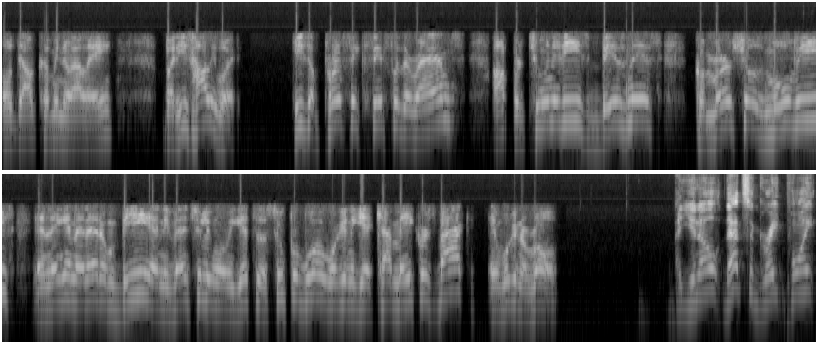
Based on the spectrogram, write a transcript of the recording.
Odell coming to L.A., but he's Hollywood. He's a perfect fit for the Rams. Opportunities, business, commercials, movies, and they're going to let him be. And eventually, when we get to the Super Bowl, we're going to get Cam Akers back, and we're going to roll. Uh, You know, that's a great point.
